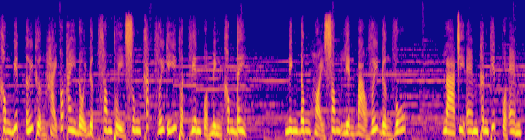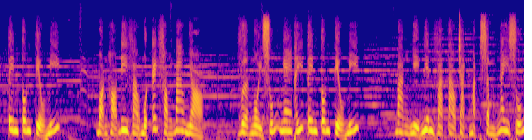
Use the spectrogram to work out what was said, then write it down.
không biết tới thượng hải có thay đổi được phong thủy xung khắc với kỹ thuật viên của mình không đây? Ninh đông hỏi xong liền bảo với đường vũ. Là chị em thân thiết của em, tên tôn tiểu mỹ. Bọn họ đi vào một cái phòng bao nhỏ. Vừa ngồi xuống nghe thấy tên tôn tiểu mỹ. Bàng nhị nhiên và tào trạch mặt sầm ngay xuống.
